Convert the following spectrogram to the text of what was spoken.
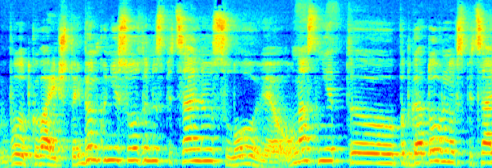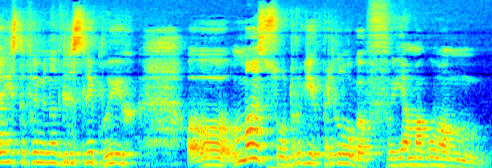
будут говорить, что ребенку не созданы специальные условия, у нас нет э, подготовленных специалистов именно для слепых, массу других предлогов я могу вам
